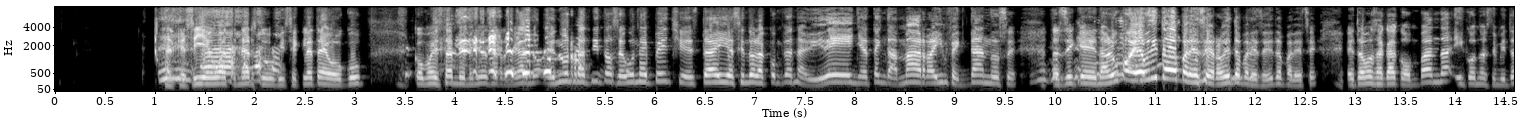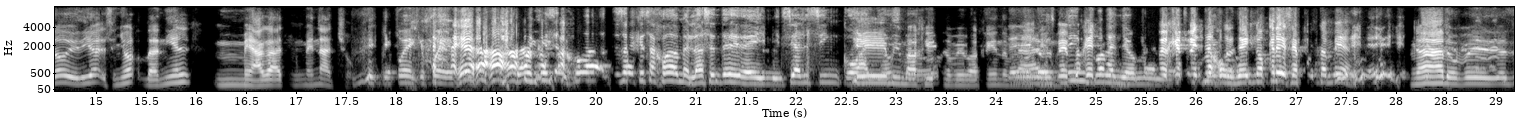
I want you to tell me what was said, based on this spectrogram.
El que sí llegó a tener su bicicleta de Goku. ¿Cómo están? Bienvenidos a Renegando. En un ratito, según el Pechi, está ahí haciendo la compra navideña, está en gamarra, infectándose. Así que en algún momento, ahorita va a aparecer, ahorita aparece, ahorita aparece. Estamos acá con Panda y con nuestro invitado de hoy día, el señor Daniel Menacho. ¿Qué fue? ¿Qué fue? ¿Tú sabes que esa joda me la hacen desde inicial 5 años? Sí, me imagino, me imagino. Desde los 5 años, man. Es que pendejo, desde ahí no creces, pues también. Claro, pues.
